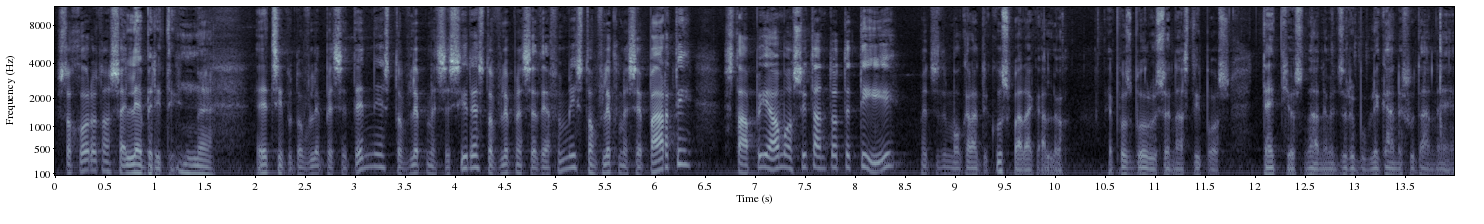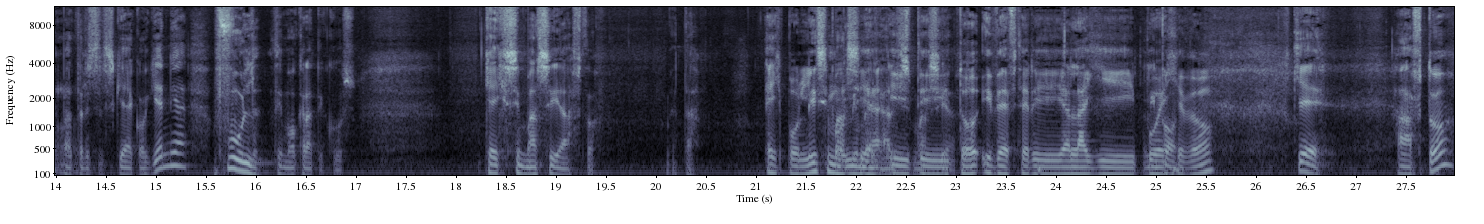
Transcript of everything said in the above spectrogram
στο χώρο των celebrity. Ναι. Έτσι που το βλέπουμε σε τέννις, το βλέπουμε σε σύρες, το βλέπουμε σε διαφημίσεις, τον βλέπουμε σε πάρτι, στα οποία όμως ήταν τότε τι, με τους δημοκρατικούς παρακαλώ. Ε, πώς μπορούσε ένας τύπος τέτοιος να είναι με τους ρεπουμπλικάνους που ήταν ε, πατριστική οικογένεια, full δημοκρατικούς. Και έχει σημασία αυτό μετά. Έχει πολύ σημασία, μεγάλη η, σημασία τη- το, η δεύτερη αλλαγή που Λοιπόν. έχει εδώ. Και αυτό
